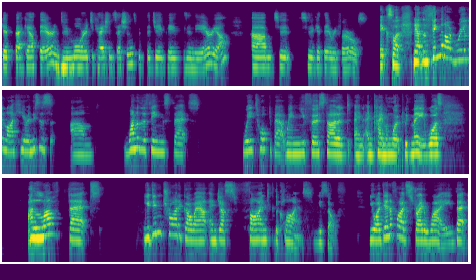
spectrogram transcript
get back out there and do more education sessions with the GPs in the area um, to to get their referrals. Excellent. Now, the thing that I really like here, and this is um, one of the things that we talked about when you first started and, and came and worked with me, was I love that you didn't try to go out and just find the clients yourself. You identified straight away that,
